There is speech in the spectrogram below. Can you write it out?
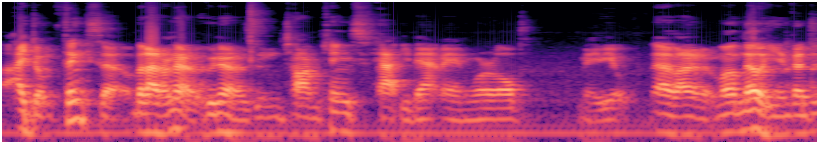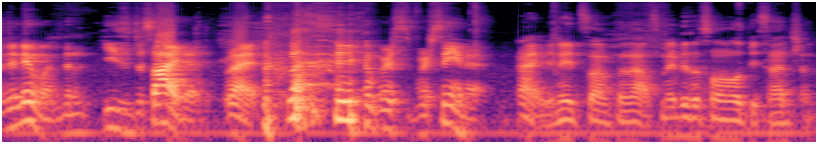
I don't think so, but I don't know. Who knows? In Tom King's Happy Batman world, maybe. It, I don't know. Well, no, he invented a new one. Then he's decided. Right. we're, we're seeing it. right, you need something else. Maybe this one will be sentient.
